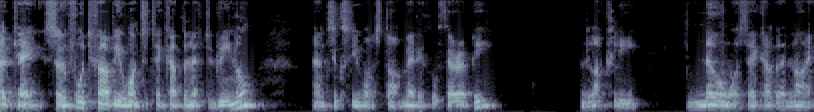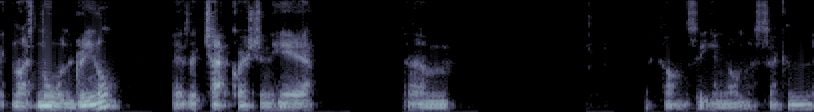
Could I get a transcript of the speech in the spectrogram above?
Okay, so 45 of you want to take out the left adrenal, and 60 of you want to start medical therapy. And luckily, no one wants to take out their nice, nice normal adrenal. There's a chat question here. Um, I can't see, hang on a second.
